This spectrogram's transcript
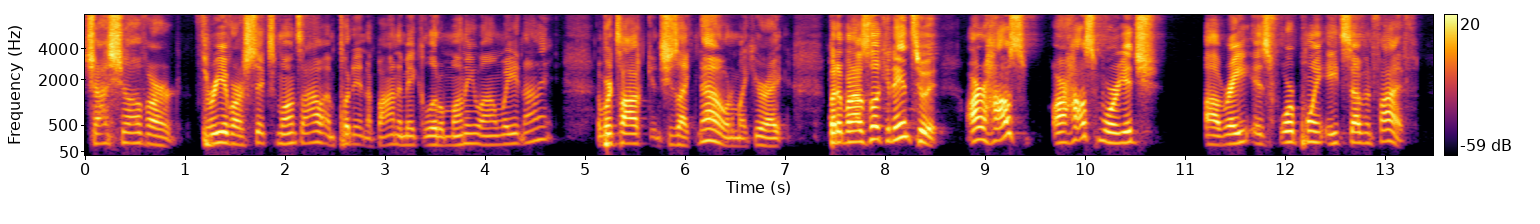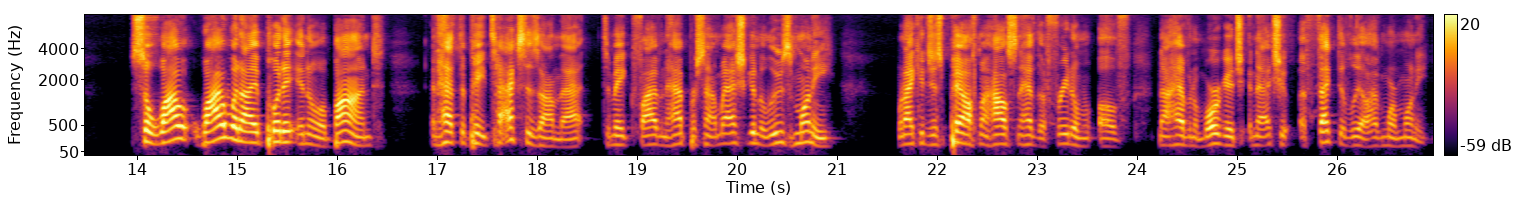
Should I shove our three of our six months out and put it in a bond and make a little money while I'm waiting on it? And we're talking. She's like, no. And I'm like, you're right. But when I was looking into it, our house, our house mortgage uh, rate is 4.875. So why why would I put it into a bond and have to pay taxes on that to make five and a half percent? I'm actually going to lose money when I could just pay off my house and have the freedom of not having a mortgage and actually effectively I'll have more money.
